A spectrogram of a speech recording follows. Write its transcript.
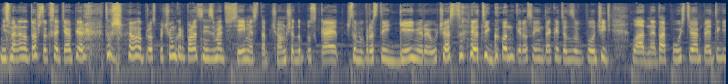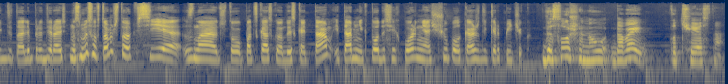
несмотря на то, что, кстати, во-первых, тоже вопрос, почему корпорация не занимает все места, почему вообще допускает, чтобы простые геймеры участвовали в этой гонке, раз они так хотят получить. Ладно, это опустим, опять-таки к детали придираюсь. Но смысл в том, что все знают, что подсказку надо искать там, и там никто до сих пор не ощупал каждый кирпичик. Да слушай, ну давай Вот честно.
